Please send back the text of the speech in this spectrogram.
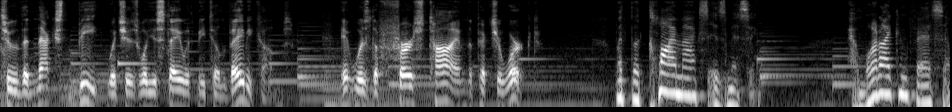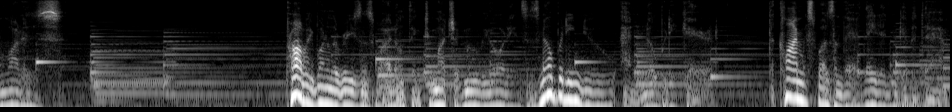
to the next beat, which is, Will you stay with me till the baby comes? It was the first time the picture worked. But the climax is missing. And what I confess, and what is probably one of the reasons why I don't think too much of movie audiences, nobody knew and nobody cared. The climax wasn't there, they didn't give a damn.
